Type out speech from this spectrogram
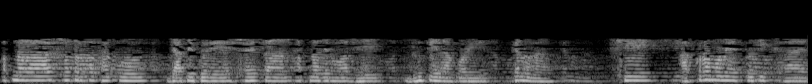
আপনারা সতর্ক থাকুন, যাতে করে শয়তান আপনাদের মাঝে ঢুকে না পড়ে। কেননা, সে আক্রমণের প্রতীক্ষায়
